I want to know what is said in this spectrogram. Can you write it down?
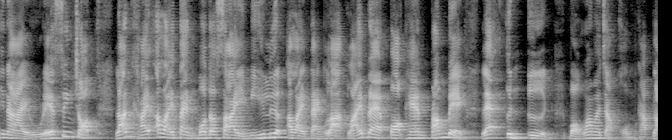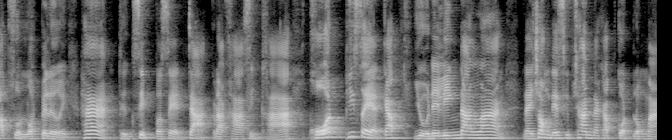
29 Racing Shop ร้านขายอะไหล่แต่งมอเตอร์ไซค์มีให้เลือกอะไหล่แต่งหลากหลายแบบปอกแฮนด์ปั๊มเบรกและอื่นๆ บอกว่ามาจากผมครับ รับส่วนลดไปเลย 5-10%จากราคาสินค้า โค้ดพิเศษครับ อยู่ในลิงก์ด้านล่างในช่อง description นะครับ กดลงมา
